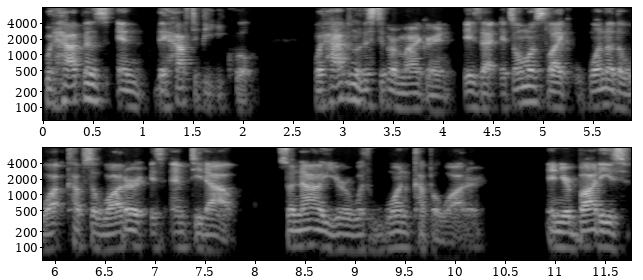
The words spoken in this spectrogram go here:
What happens and they have to be equal what happens with the vestibular migraine is that it's almost like one of the wa- cups of water is emptied out so now you're with one cup of water and your body's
